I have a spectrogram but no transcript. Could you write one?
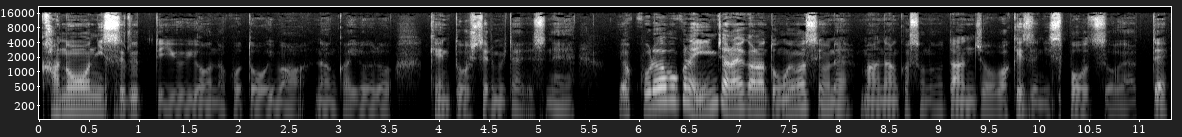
可能にするっていうようなことを今なんかいろいろ検討してるみたいですね。いや、これは僕ね、いいんじゃないかなと思いますよね。まあなんかその男女を分けずにスポーツをやって、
